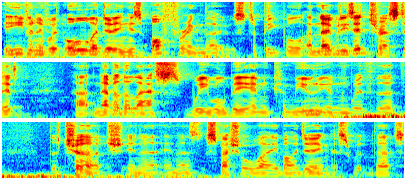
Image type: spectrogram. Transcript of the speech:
even if we're, all we're doing is offering those to people and nobody's interested, uh, nevertheless, we will be in communion with the, the church in a, in a special way by doing this. With that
